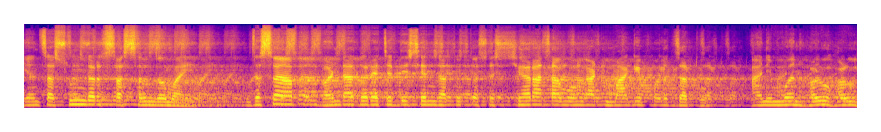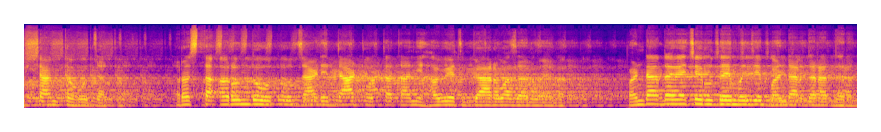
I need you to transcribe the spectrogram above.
यांचा सुंदरसा संगम आहे. जसं आपण भंडारदऱ्याच्या दिशेने जातो तसं शहराचा गोंगाट मागे पडत जातो आणि मन हळूहळू शांत होत जातं. रस्ता अरुंद होतो झाडे दाट होतात आणि हवेत गारवा जाणवायला. भंडारदऱ्याचे हृदय म्हणजे भंडारदरा धरण.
